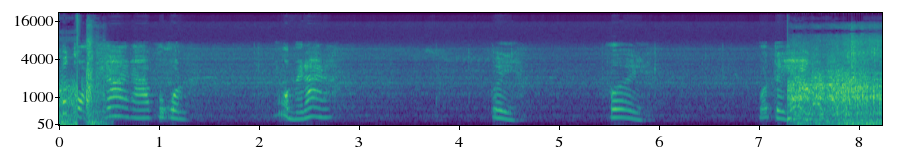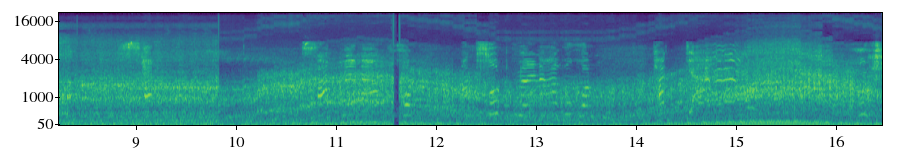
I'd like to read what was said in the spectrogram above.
เมื่อก่อนไม่ได้นะทุกคนเมื่อก่อนไม่ได้นะเฮ้ยเฮ้ย what the hell ซัดซัดเลยนะทุกคนมันสุดเลยนะทุกคนพัดจ้าโอเค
